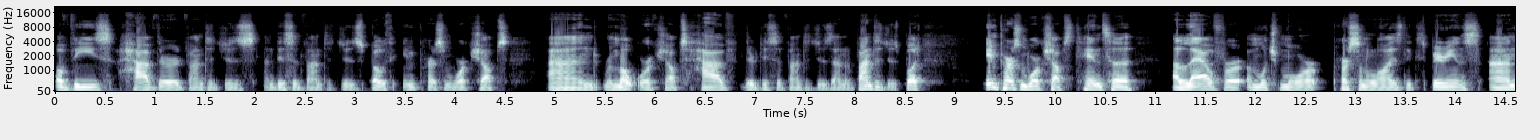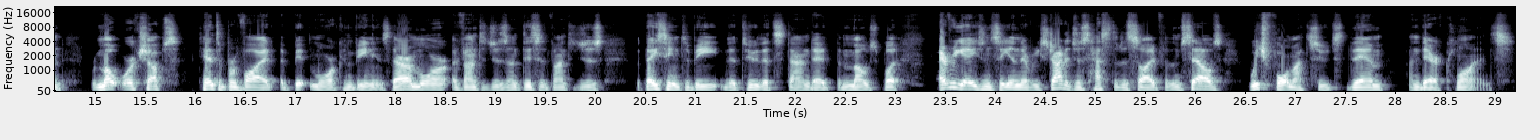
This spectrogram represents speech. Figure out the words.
of these have their advantages and disadvantages. Both in person workshops and remote workshops have their disadvantages and advantages. But in person workshops tend to allow for a much more personalized experience, and remote workshops tend to provide a bit more convenience. There are more advantages and disadvantages, but they seem to be the two that stand out the most. But every agency and every strategist has to decide for themselves which format suits them and their clients.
